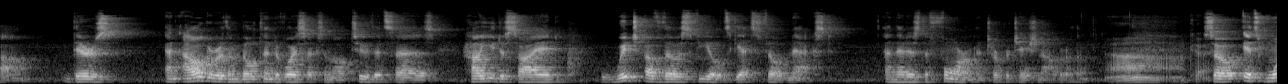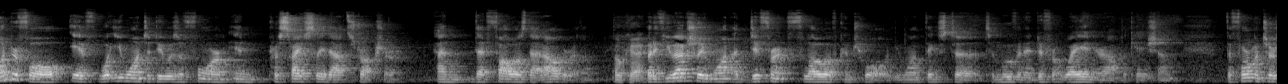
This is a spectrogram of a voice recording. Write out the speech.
Um, there's an algorithm built into Voice XML2 that says how you decide which of those fields gets filled next. And that is the form interpretation algorithm. Ah, okay. So it's wonderful if what you want to do is a form in precisely that structure and that follows that algorithm. Okay. But if you actually want a different flow of control, you want things to, to move in a different way in your application, the form inter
